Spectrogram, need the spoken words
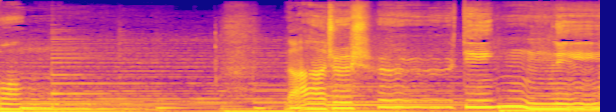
装那只是定理，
